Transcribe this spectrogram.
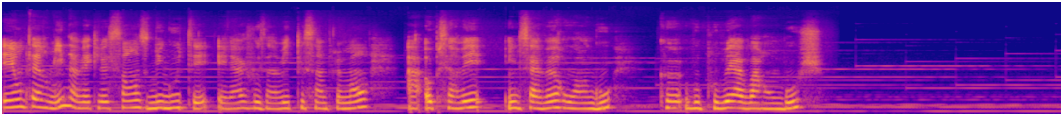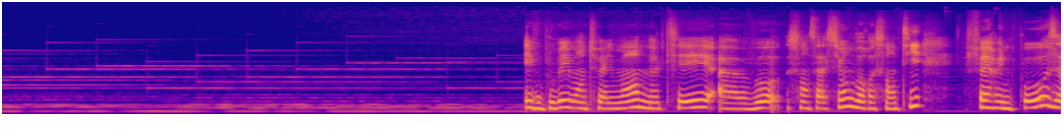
Et on termine avec le sens du goûter. Et là, je vous invite tout simplement à observer une saveur ou un goût que vous pouvez avoir en bouche Et vous pouvez éventuellement noter euh, vos sensations, vos ressentis, faire une pause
